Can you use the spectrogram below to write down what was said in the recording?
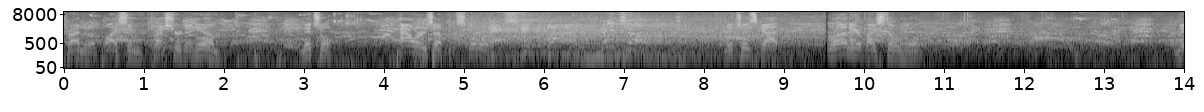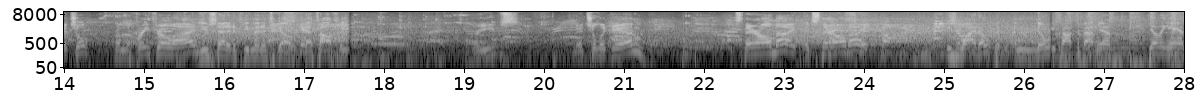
Trying to apply some pressure to him. Mitchell powers up and scores. Basket by Mitchell. Mitchell's got run here by Stonehill. Mitchell from the free throw line. You said it a few minutes ago. That's awfully. Reeves. Mitchell again. It's there all night. It's there all night. He's wide open. I mean, no, we talked about him. Dillingham,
